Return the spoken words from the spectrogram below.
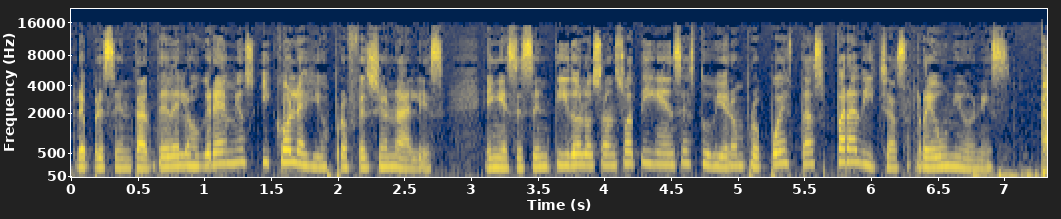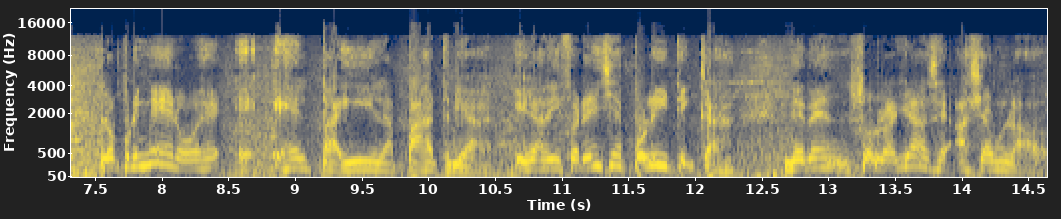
representantes de los gremios y colegios profesionales. En ese sentido, los anzuatiguenses tuvieron propuestas para dichas reuniones. Lo primero es, el país, la patria, y las diferencias políticas deben sobrellarse hacia un lado.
